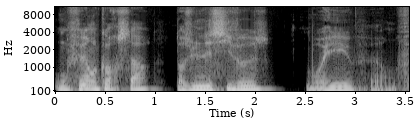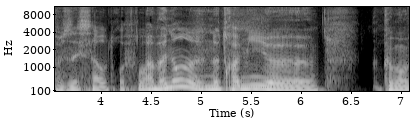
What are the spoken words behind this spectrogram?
On fait encore ça, dans une lessiveuse. Oui, on faisait ça autrefois. Ah ben non, notre ami comment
